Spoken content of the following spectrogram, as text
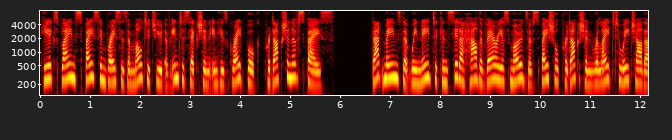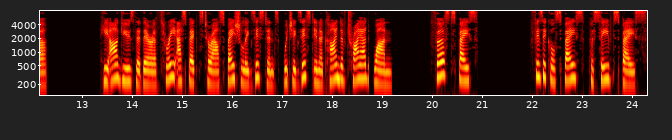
He explains space embraces a multitude of intersection in his great book, Production of Space. That means that we need to consider how the various modes of spatial production relate to each other. He argues that there are three aspects to our spatial existence, which exist in a kind of triad, 1. First space Physical space, perceived space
